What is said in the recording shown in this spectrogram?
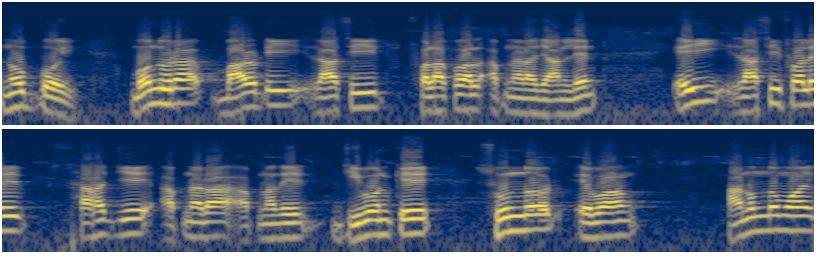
নব্বই। বন্ধুরা, বারোটি রাশির ফলাফল আপনারা জানলেন। এই রাশিফলের সাহায্যে আপনারা আপনাদের জীবনকে সুন্দর এবং আনন্দময়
